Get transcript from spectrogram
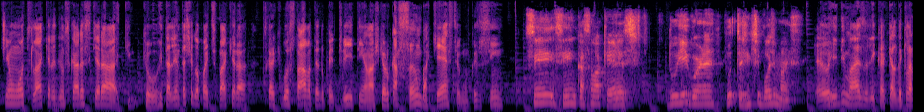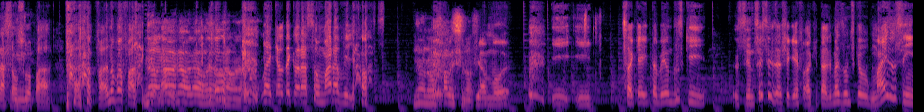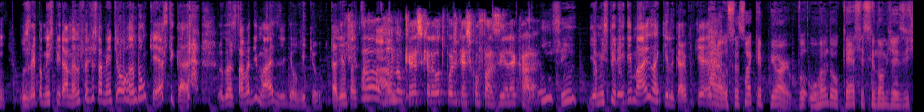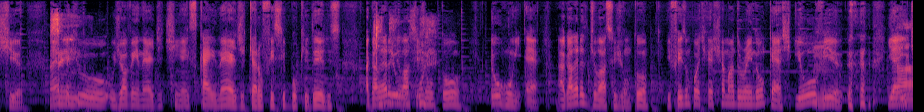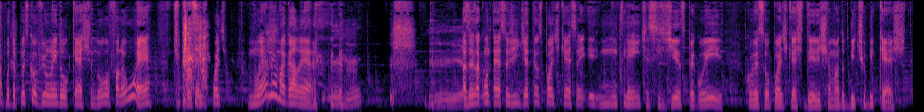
Tinha um outro lá que era de uns caras que era. Que, que o Ritalino até chegou a participar, que era os caras que gostavam até do Petri. Tinha lá, acho que era o Caçamba Cast, alguma coisa assim. Sim, sim, Caçamba Cast. Do Igor, né? Puta, gente boa demais. Eu ri demais ali com aquela declaração Sim. sua pra, pra, pra- Eu não vou falar aqui Não, não, não, não, não, não, não. Mas aquela declaração maravilhosa Não, não, fala isso não. de amor. E, e- Só que aí também um dos que. Assim, não sei se eu já cheguei a falar que tá ali, mas um dos que eu mais, assim, usei pra me inspirar mesmo foi justamente o Randomcast, cara. Eu gostava demais ali de ouvir que o Italino Ah, o participava. Randomcast, que era outro podcast que eu fazia, né, cara? Sim, sim. E eu me inspirei demais naquilo, cara, porque. Cara, você sabe o que é pior? O Randallcast, esse nome já existia. Na época Sim. que o, o Jovem Nerd tinha Sky Nerd, que era o Facebook deles, a galera de lá se juntou. Deu ruim, é. A galera de lá se juntou e fez um podcast chamado Randomcast. E eu ouvi. e aí, Ah. tipo, depois que eu vi o Randomcast novo, eu falei, ué, tipo, esse pode... não é a mesma galera. Uhum. E- Às vezes acontece, hoje em dia tem uns podcasts aí, um cliente esses dias pegou e começou o podcast dele chamado B2B Cash.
